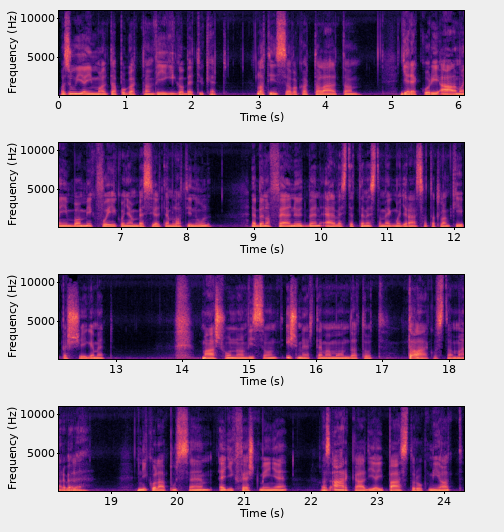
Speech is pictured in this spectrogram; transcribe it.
az ujjaimmal tapogattam végig a betűket. Latin szavakat találtam. Gyerekkori álmaimban még folyékonyan beszéltem latinul, ebben a felnőttben elvesztettem ezt a megmagyarázhatatlan képességemet. Máshonnan viszont ismertem a mondatot. Találkoztam már vele. Nikolá Pusszem egyik festménye az árkádiai pásztorok miatt,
